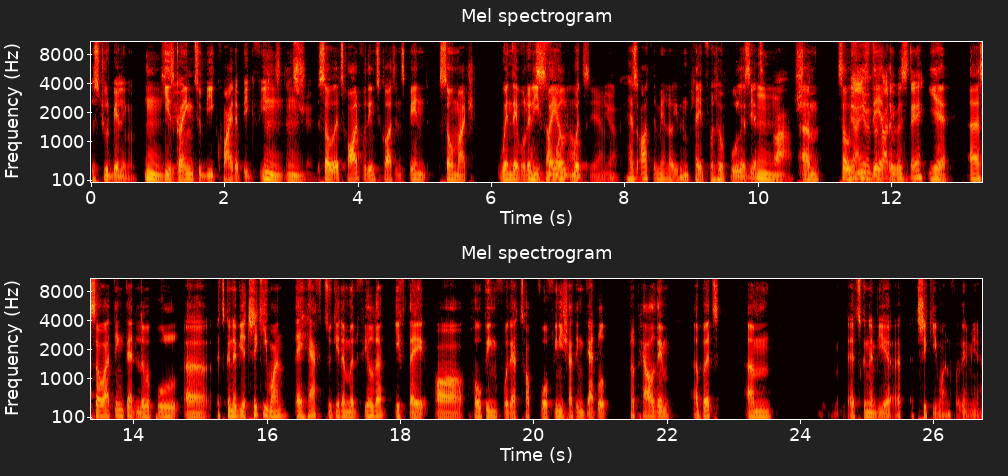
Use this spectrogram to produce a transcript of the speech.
is Jude Bellingham. He's going to be quite a big fee. That's true. So it's hard for them to go out and spend so much when they've already failed else, with. yeah. Yeah. Has Arthur Melo even played for Liverpool as yet? Wow. Sure. Um, so yeah, he's even there. forgot he the- was there. yeah. Uh, so I think that Liverpool, uh, it's going to be a tricky one. They have to get a midfielder if they are hoping for their top four finish. I think that will propel them a bit. Um, it's going to be a, a tricky one for them. Yeah.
